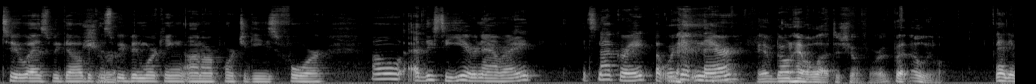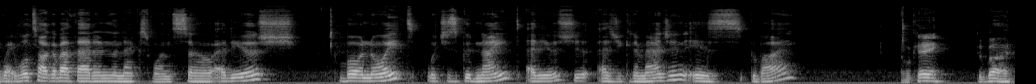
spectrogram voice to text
too as we go because Sure. we've been working on our Portuguese for oh at least a year now, right? It's not great, but we're getting there. We don't have a lot to show for it, but a little. anyway, we'll talk about that in the next one. So adios. Boa noite, which is good night. Adios, as you can imagine, is goodbye. Okay. Goodbye.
